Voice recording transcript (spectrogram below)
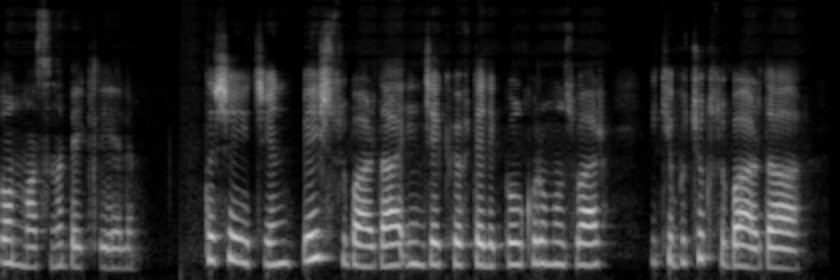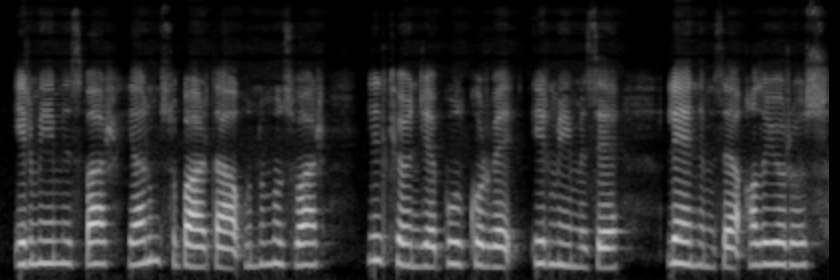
donmasını bekleyelim. Dışı için 5 su bardağı ince köftelik bulgurumuz var. 2,5 su bardağı irmiğimiz var. Yarım su bardağı unumuz var. İlk önce bulgur ve irmiğimizi leğenimize alıyoruz.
